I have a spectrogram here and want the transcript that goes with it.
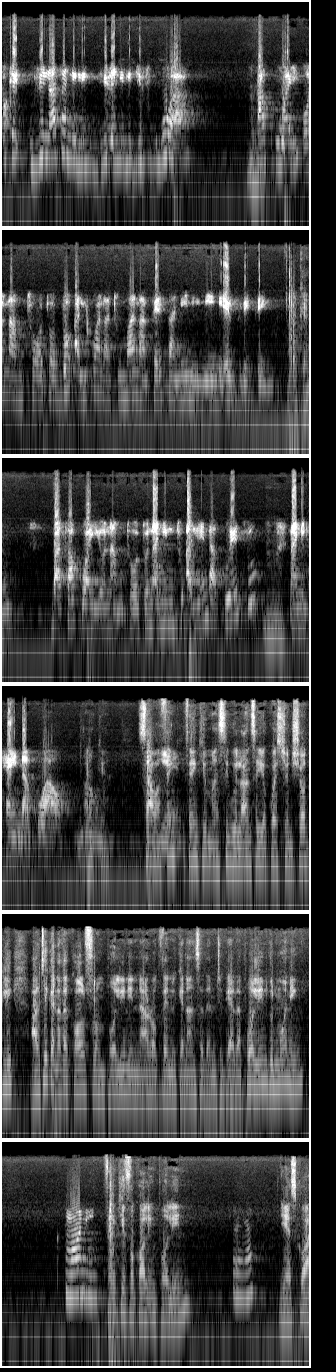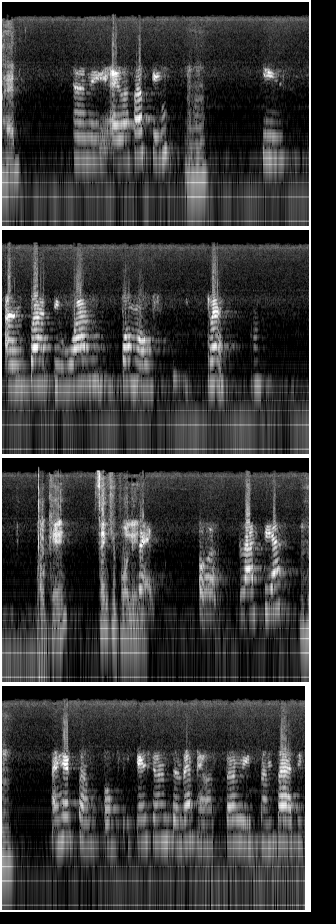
okay vile hata nili, vile nilijifungua Mhm. hakuwahi ona mtoto tho alikuwa anatumana pesa nini nini everything Okay. mm but hakuwahi ona mtoto na ni mtu alienda kwetu mm. na nikaenda kwao mm. Okay. Sawa, Yes. thank, thank you, Masi. We'll answer your question shortly. I'll take another call from Pauline in Narok, then we can answer them together. Pauline, good morning. Good Morning. Thank you for calling, Pauline. Yeah. Yes, go ahead. Um, I was asking, Mm-hmm. is anxiety one form of stress? Okay. Thank you, Pauline. For last year, Mm-hmm. I had some complications and then I was sorry with anxiety.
